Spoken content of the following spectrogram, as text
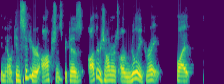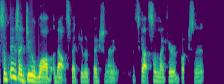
you know, consider your options because other genres are really great. But some things I do love about speculative fiction. I mean, it's got some of my favorite books in it.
